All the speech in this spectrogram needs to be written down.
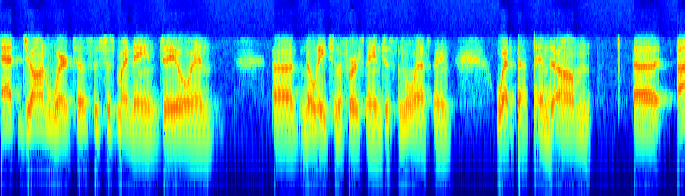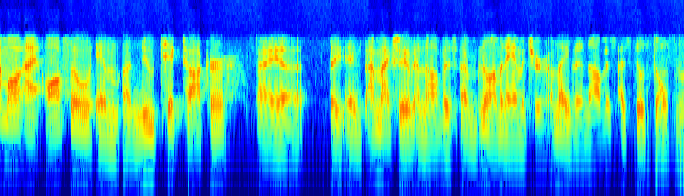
at Jon Huertas. It's just my name, J O N. Uh, no H in the first name, just in the last name, Huertas. And um, uh, I'm all, I also am a new TikToker. I, uh, I I'm actually a novice. I'm, no, I'm an amateur. I'm not even a novice. I still don't know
